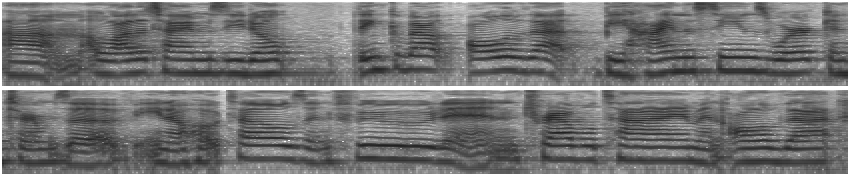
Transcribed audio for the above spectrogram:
Um, a lot of times you don't think about all of that behind the scenes work in terms of you know hotels and food and travel time and all of that.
